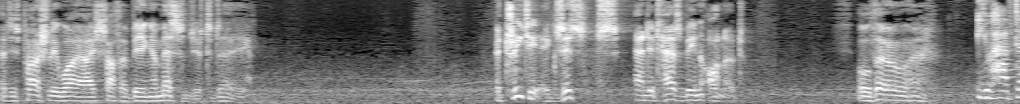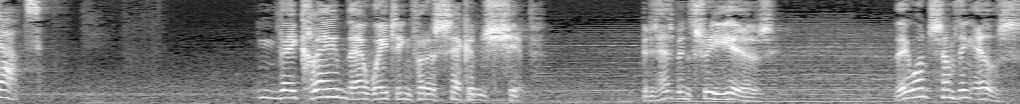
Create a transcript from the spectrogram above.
That is partially why I suffer being a messenger today. A treaty exists, and it has been honored. Although... Uh, you have doubts? They claim they're waiting for a second ship. But it has been three years. They want something else.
